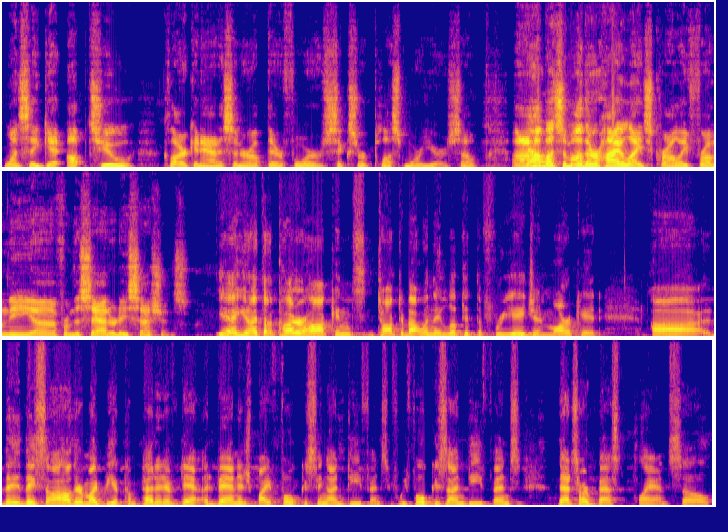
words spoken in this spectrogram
once they get up to Clark and Addison are up there for six or plus more years. So, uh, now, how about some other highlights, Crawly, from the uh, from the Saturday sessions? Yeah, you know, I thought Carter Hawkins talked about when they looked at the free agent market. Uh, they they saw how there might be a competitive da- advantage by focusing on defense. If we focus on defense, that's our best plan. So.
